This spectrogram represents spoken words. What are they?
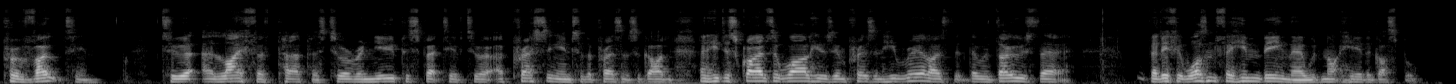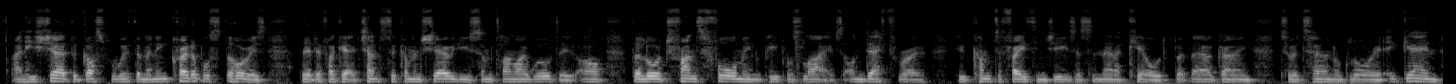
provoked him to a life of purpose, to a renewed perspective, to a, pressing into the presence of God. And he describes that while he was in prison, he realized that there were those there that if it wasn't for him being there, would not hear the gospel and he shared the gospel with them and incredible stories that if I get a chance to come and share with you sometime I will do of the Lord transforming people's lives on death row who come to faith in Jesus and then are killed but they are going to eternal glory. Again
